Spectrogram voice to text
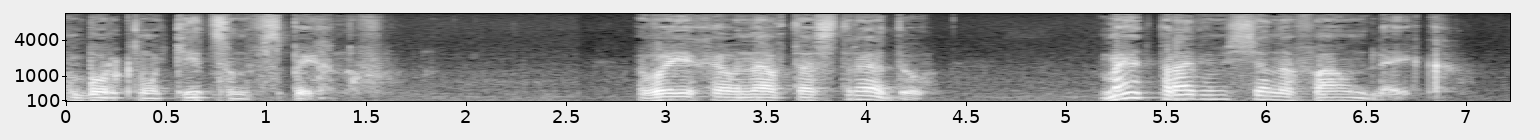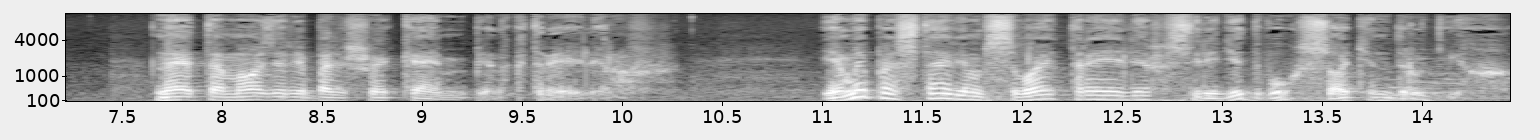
буркнул Китсон, вспыхнув. Выехав на автостраду, мы отправимся на Фаунд-Лейк. На этом озере большой кемпинг трейлеров. И мы поставим свой трейлер среди двух сотен других.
